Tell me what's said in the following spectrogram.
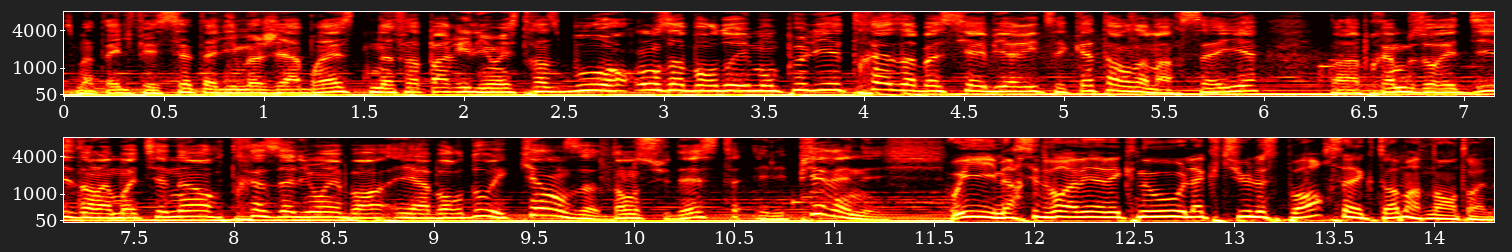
Ce matin, il fait 7 à Limoges et à Brest, 9 à Paris, Lyon et Strasbourg, 11 à Bordeaux et Montpellier, 13 à Bastia et Biarritz et 14 à Marseille. Dans l'après-midi, vous aurez 10 dans la moitié nord, 13 à Lyon et à Bordeaux et 15 dans le sud-est et les Pyrénées. Oui, merci de vous réveiller avec nous. L'actu, le sport, c'est avec toi maintenant Antoine.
